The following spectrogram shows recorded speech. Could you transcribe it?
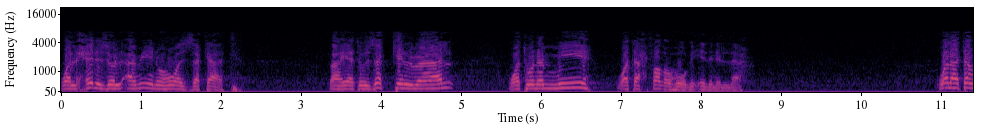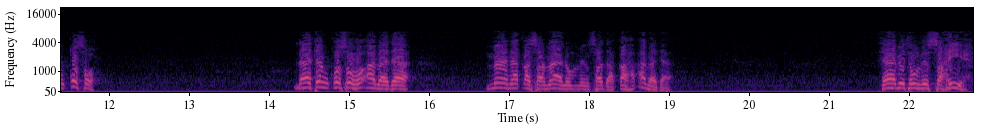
والحرز الأمين هو الزكاة. فهي تزكي المال وتنميه وتحفظه بإذن الله. ولا تنقصه. لا تنقصه أبدا. ما نقص مال من صدقة أبدا. ثابت في الصحيح.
